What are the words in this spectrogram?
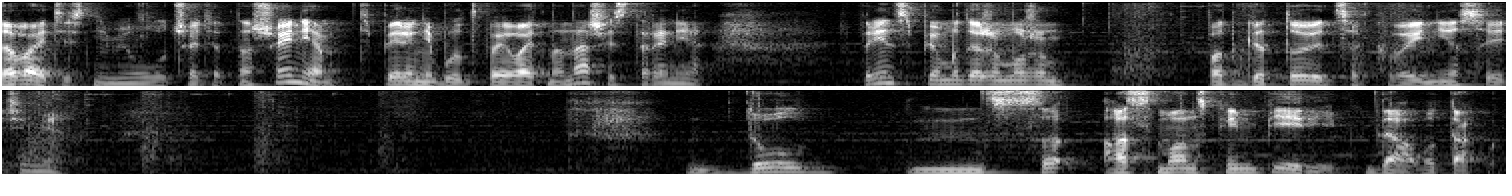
Давайте с ними улучшать отношения. Теперь они будут воевать на нашей стороне. В принципе, мы даже можем подготовиться к войне с этими. Дол... С Османской империей. Да, вот так вот.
